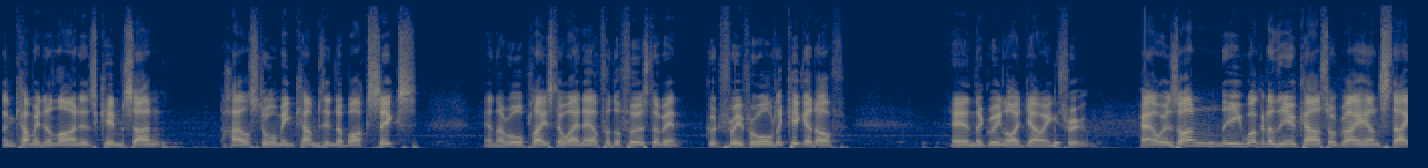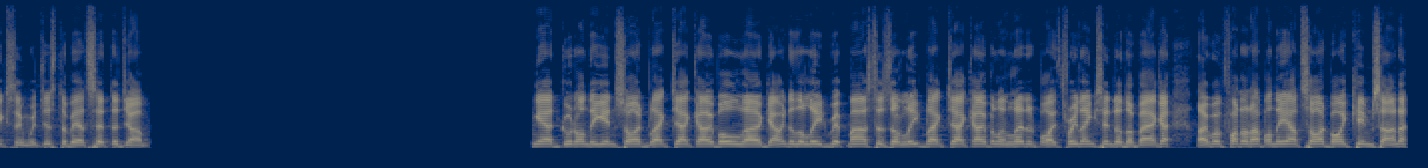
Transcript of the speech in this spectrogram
And coming to line is Kim Sun. Hailstorming comes into box six. And they're all placed away now for the first event. Good free for all to kick it off. And the green light going through. Powers on the welcome to the Newcastle Greyhound Stakes, and we're just about set to jump. Out good on the inside, Blackjack Opal uh, going to the lead. Rip Masters the lead, Blackjack Opal, and led it by three lengths into the bagger. They were followed up on the outside by Kim Sana.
